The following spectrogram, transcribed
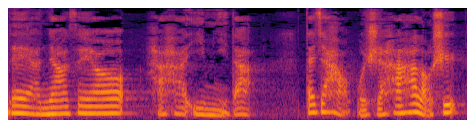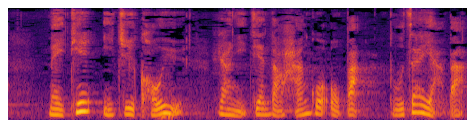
네안녕하세 요， 哈哈伊姆尼达，大家好，我是哈哈老师。每天一句口语，让你见到韩国欧巴不再哑巴。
